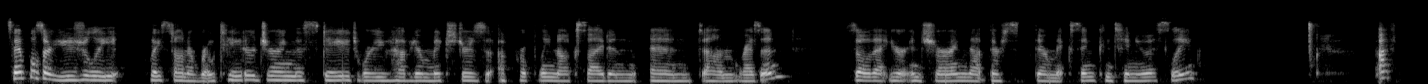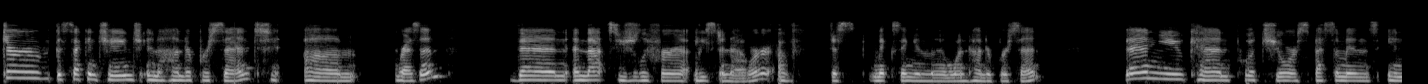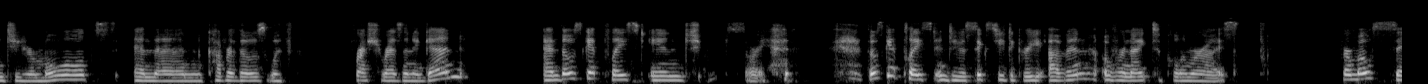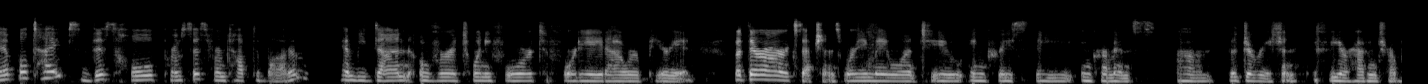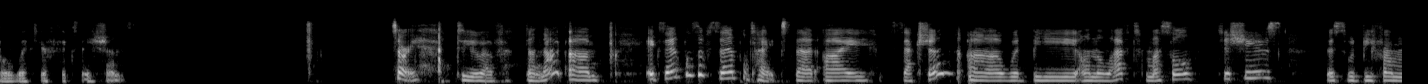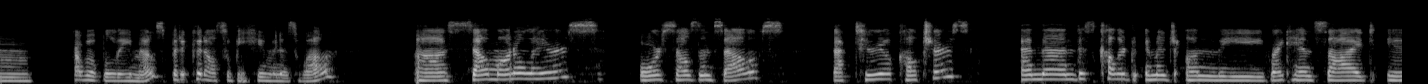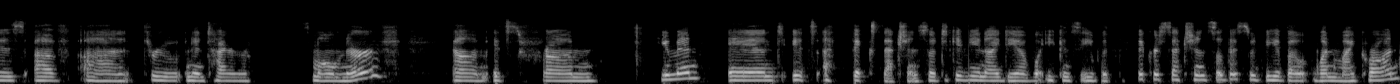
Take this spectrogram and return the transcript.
Samples are usually placed on a rotator during this stage where you have your mixtures of propylene oxide and, and um, resin so that you're ensuring that they're, they're mixing continuously. After the second change in 100% um, resin, then, and that's usually for at least an hour of just mixing in the 100%, then you can put your specimens into your molds and then cover those with fresh resin again. And those get placed in, sorry, those get placed into a 60 degree oven overnight to polymerize. For most sample types, this whole process from top to bottom can be done over a 24 to 48 hour period. But there are exceptions where you may want to increase the increments, um, the duration, if you're having trouble with your fixations sorry to have done that. Um, examples of sample types that I section uh, would be on the left, muscle tissues. This would be from probably mouse, but it could also be human as well. Uh, cell monolayers or cells themselves, bacterial cultures, and then this colored image on the right-hand side is of uh, through an entire small nerve. Um, it's from human and it's a thick section. So to give you an idea of what you can see with the thicker section, so this would be about one micron.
